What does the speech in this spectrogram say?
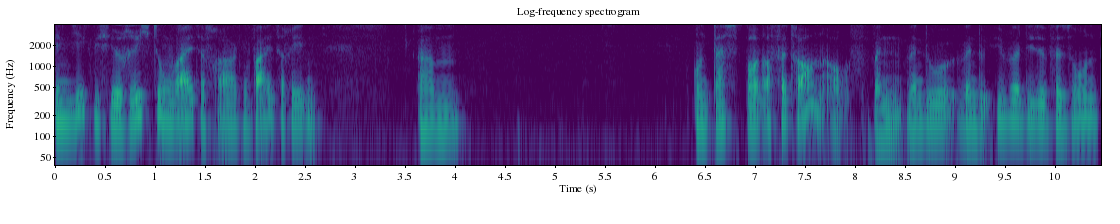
in jegliche Richtung weiterfragen, weiterreden. Ähm, und das baut auch Vertrauen auf. Wenn, wenn, du, wenn du über diese Person,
